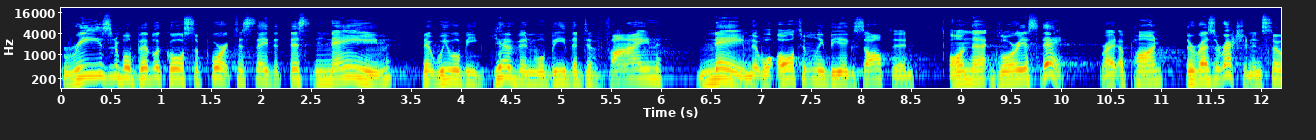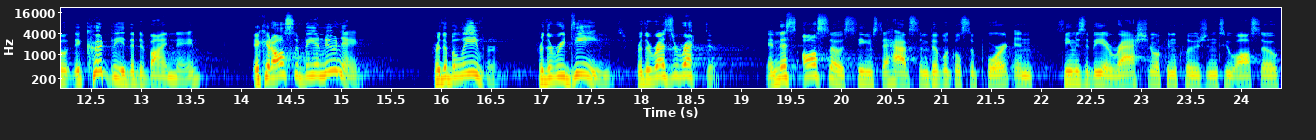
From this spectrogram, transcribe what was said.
reasonable biblical support to say that this name that we will be given will be the divine name that will ultimately be exalted on that glorious day, right? Upon the resurrection. And so it could be the divine name. It could also be a new name for the believer, for the redeemed, for the resurrected. And this also seems to have some biblical support and seems to be a rational conclusion to also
